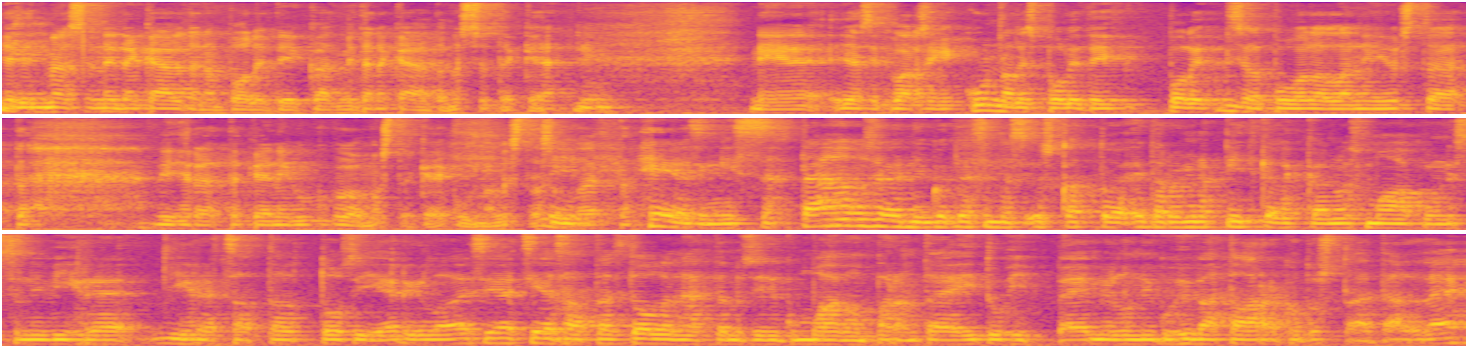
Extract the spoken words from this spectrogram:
Ja sitten myös se niiden käytännön politiikka, että mitä ne käytännössä tekee. Niin. Niin, ja sitten varsinkin kunnallispoliittisella puolella, niin just tämä, että vihreät tekee niin kuin kokoomus tekee kunnallistasolla. Että Niin, Helsingissä. Tämähän on se, että, että esimerkiksi jos katsoo, ei tarvitse mennä pitkällekään noissa maakunnissa, niin vihreä, vihreät saattaa olla tosi erilaisia. Et siellä saattaa sitten olla näitä tämmöisiä niin maailmanparantajia, ituhippejä, millä on niin kuin hyvä tarkoitus tai tälleen.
